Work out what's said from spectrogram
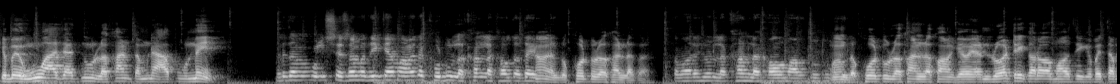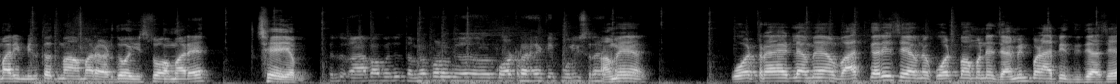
કે ભાઈ હું આ જાતનું લખાણ તમને આપું નહીં. એટલે તમે પોલીસ સ્ટેશનમાંથી કેમ આવે તો ખોટું લખાણ લખાવતા હતા હા ખોટું લખાણ લખાણ. તમારે જો લખાણ લખાવવામાં આવતું હતું. ખોટું લખાણ લખાણ કહેવાય. અને લોટરી કરવામાં આવતી કે ભાઈ તમારી મિલકતમાં અમારે અડધો હિસ્સો અમારે છે એમ. આ બાબતે તમે પણ કોર્ટ રહે કે પોલીસ રહે? અમે કોર્ટ રહ્યા એટલે અમે વાત કરી છે. અમને કોર્ટમાં મને જામીન પણ આપી દીધા છે.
